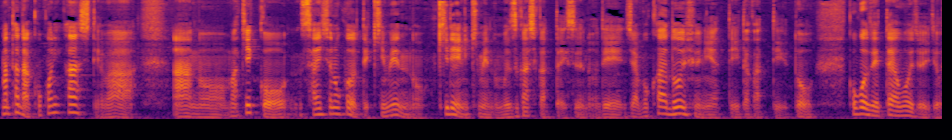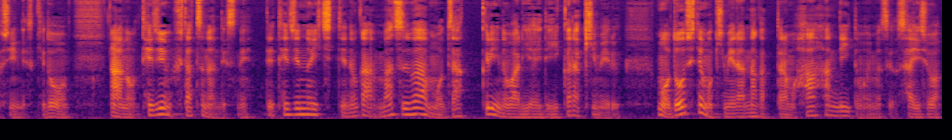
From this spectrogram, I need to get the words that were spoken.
まあ、ただ、ここに関しては、あの、まあ、結構、最初の頃って決めるの、綺麗に決めるの難しかったりするので、じゃあ僕はどういうふうにやっていたかっていうと、ここ絶対覚えておいてほしいんですけど、あの、手順2つなんですね。で、手順の1っていうのが、まずはもうざっくりの割合でいいから決める。もうどうしても決められなかったらもう半々でいいと思いますよ、最初は。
